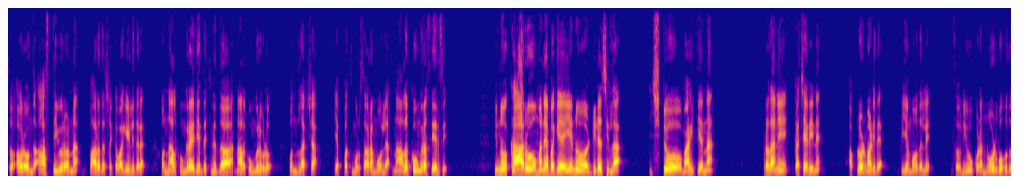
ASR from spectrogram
ಸೊ ಅವರ ಒಂದು ಆಸ್ತಿ ವಿವರವನ್ನು ಪಾರದರ್ಶಕವಾಗಿ ಹೇಳಿದ್ದಾರೆ. ಒಂದು ನಾಲ್ಕು ಉಂಗುರ ಅಂತ ಚಿನ್ನದ ನಾಲ್ಕು ಉಂಗುರಗಳು. ಒಂದು ಲಕ್ಷ ಎಪ್ಪತ್ತ್ಮೂರು ಸಾವಿರ ಮೌಲ್ಯ ನಾಲ್ಕು ಉಂಗುರ ಸೇರಿಸಿ. ಇನ್ನು ಕಾರು, ಮನೆ ಬಗ್ಗೆ ಏನು ಡೀಟೇಲ್ಸ್ ಇಲ್ಲ. ಇಷ್ಟು ಮಾಹಿತಿಯನ್ನು ಪ್ರಧಾನಿ ಕಚೇರಿನೇ ಅಪ್ಲೋಡ್ ಮಾಡಿದೆ ಪಿ ಎಂ ಒದಲ್ಲಿ ಸೊ ನೀವು ಕೂಡ ನೋಡಬಹುದು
